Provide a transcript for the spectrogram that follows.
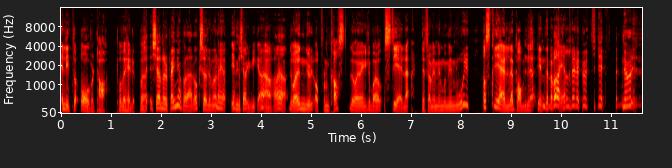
en lite overtak på det hele. På, Tjener du penger på det her også? Eller ja, ja, selvfølgelig. ja, ja. Ah, ja. Det var jo null upfront kast. Det var jo egentlig bare å stjele erter fra min, min, mor, og stjele bambuspinner fra veien. Null är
